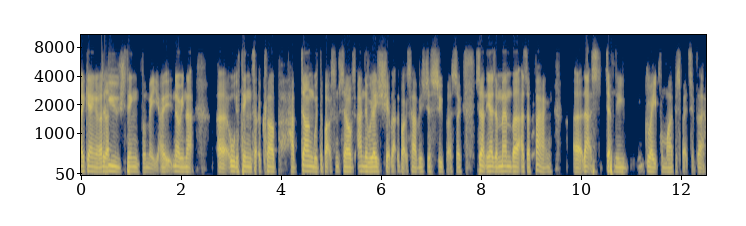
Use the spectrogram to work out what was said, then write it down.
again a huge thing for me. I, knowing that uh, all the things that the club have done with the Bucks themselves and the relationship that the Bucks have is just super. So certainly as a member, as a fan, uh, that's definitely great from my perspective there.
